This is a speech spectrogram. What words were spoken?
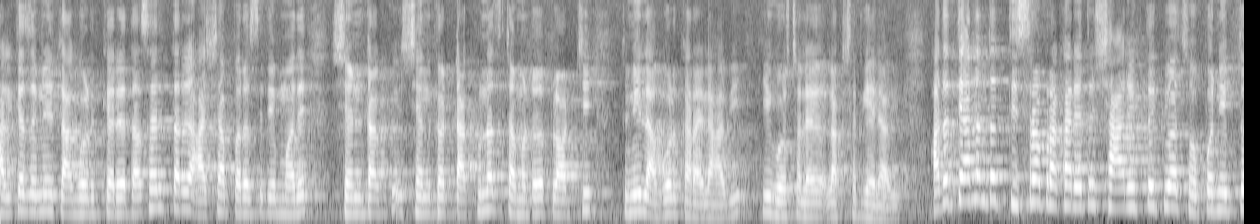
हलक्या जमिनीत लागवड करत असेल तर अशा परिस्थितीमध्ये शेण टाक शेणखत टाकूनच टमॅटो प्लॉटची तुम्ही लागवड करायला हवी. ही गोष्ट ल- लक्षात घ्यायला हवी. आता त्यानंतर तिसरा प्रकार येतो क्षारयुक्त किंवा चोपनयुक्त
